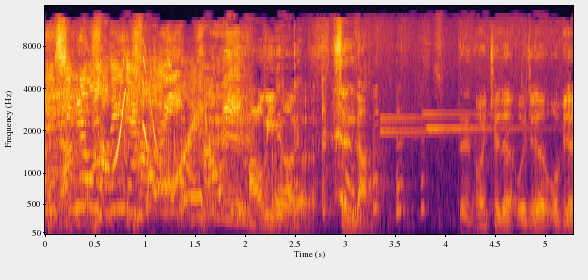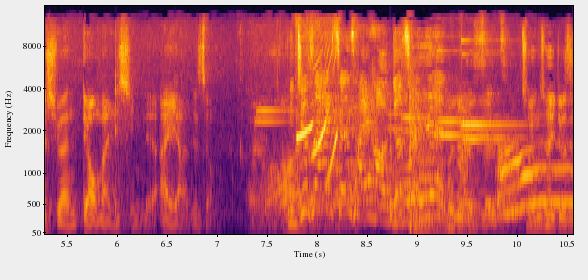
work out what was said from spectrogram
你形容我听起来好瘾，好瘾。好瘾好瘾，真的啊。我觉得，我觉得我比较喜欢刁蛮型的艾雅这种，你就是爱身材好，你就承认。纯粹就是。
